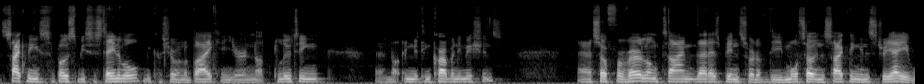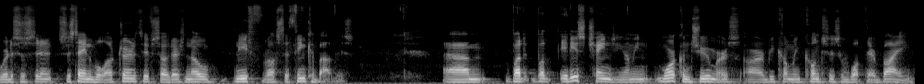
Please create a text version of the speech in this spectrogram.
cycling is supposed to be sustainable because you're on a bike and you're not polluting, uh, not emitting carbon emissions. Uh, so for a very long time, that has been sort of the motto in the cycling industry. Hey, we're the sustain- sustainable alternative, so there's no need for us to think about this. Um, but but it is changing. I mean, more consumers are becoming conscious of what they're buying.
